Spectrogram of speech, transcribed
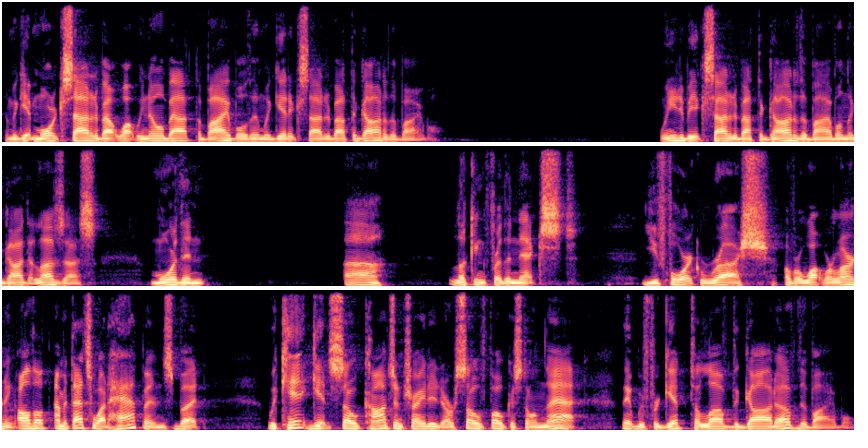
And we get more excited about what we know about the Bible than we get excited about the God of the Bible. We need to be excited about the God of the Bible and the God that loves us more than uh, looking for the next euphoric rush over what we're learning. Although, I mean, that's what happens, but we can't get so concentrated or so focused on that that we forget to love the God of the Bible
